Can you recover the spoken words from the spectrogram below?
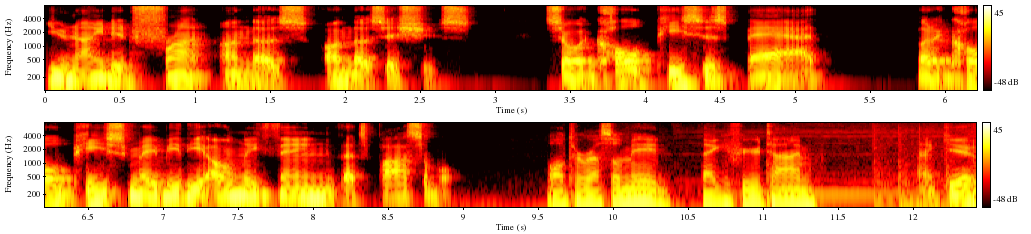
united front on those on those issues. So a cold peace is bad, but a cold peace may be the only thing that's possible. Walter Russell Mead, thank you for your time. Thank you.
